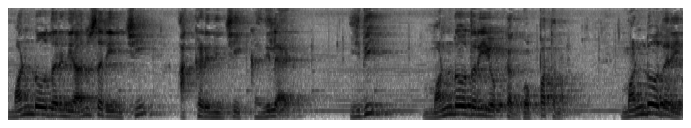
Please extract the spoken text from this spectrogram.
మండోదరిని అనుసరించి అక్కడి నుంచి కదిలాడు. ఇది మండోదరి యొక్క గొప్పతనం. మండోదరి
